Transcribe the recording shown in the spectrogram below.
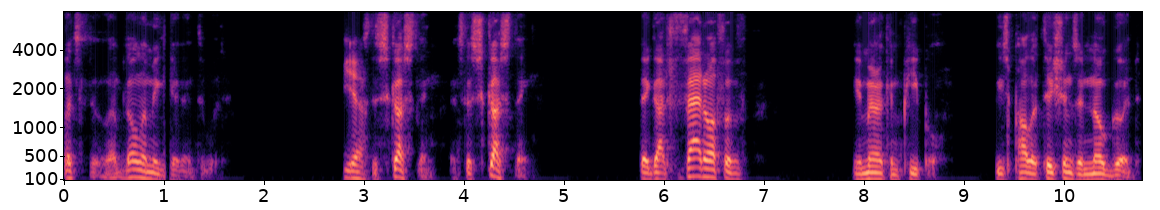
let's, don't let me get into it. Yeah. It's disgusting. It's disgusting. They got fat off of the American people. These politicians are no good.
